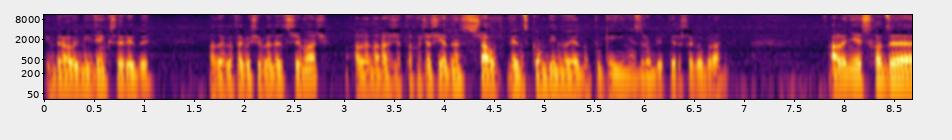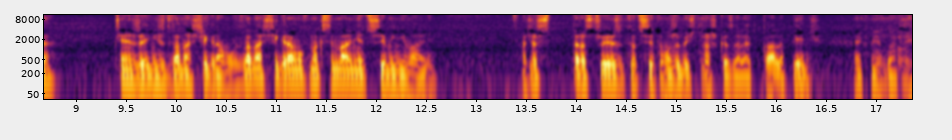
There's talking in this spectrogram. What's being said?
i brały mi większe ryby. Dlatego tego się będę trzymać, ale na razie to chociaż jeden strzał, więc kombinuję, dopóki nie zrobię pierwszego brania. Ale nie schodzę ciężej niż 12 gramów. 12 gramów maksymalnie, 3 minimalnie. Chociaż teraz czuję, że to 3 to może być troszkę za lekko, ale 5 jak najbardziej.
